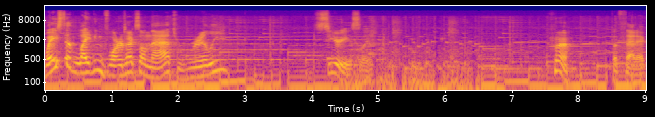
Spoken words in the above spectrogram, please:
Wasted lightning vortex on that? Really? Seriously. Huh. Pathetic.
